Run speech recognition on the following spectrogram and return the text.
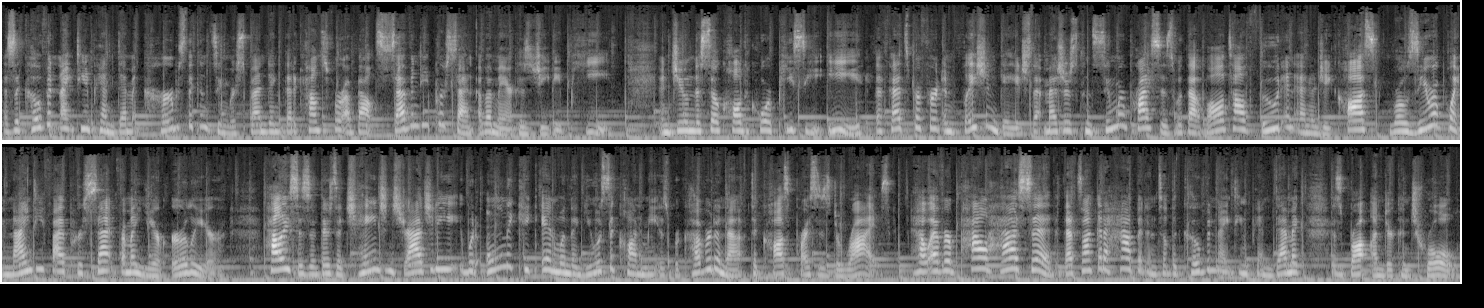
as the COVID 19 pandemic curbs the consumer spending that accounts for about 70% of America's GDP. In June, the so called core PCE, the Fed's preferred inflation gauge that measures consumer prices without volatile food and energy costs rose 0.95% from a year earlier. Howley says if there's a change in strategy, it would only kick in when the US economy is recovered enough to cause prices to rise. However, Powell has said that's not going to happen until the COVID 19 pandemic is brought under control.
